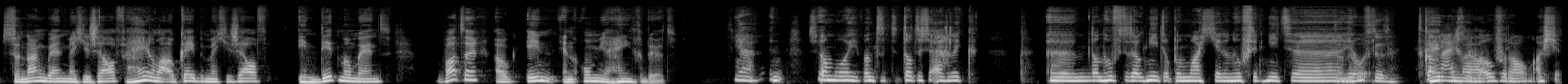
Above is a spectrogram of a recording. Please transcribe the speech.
senang bent met jezelf. Helemaal oké bent met jezelf in dit moment. Wat er ook in en om je heen gebeurt. Ja, en dat is wel mooi, want het- dat is eigenlijk. ehm, dan hoeft het ook niet op een matje, dan hoeft het niet. eh, Dan heel, hoeft het, het kan helemaal- eigenlijk overal, als je,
